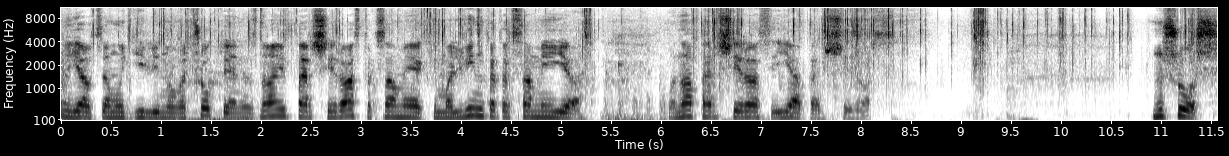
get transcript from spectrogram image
Ну, я в цьому ділі новачок, то я не знаю. Перший раз, так само, як і Мальвінка, так само і я. Вона перший раз і я перший раз. Ну що ж,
